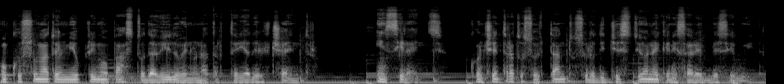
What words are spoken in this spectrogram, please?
ho consumato il mio primo pasto da vedova in una tratteria del centro, in silenzio, concentrato soltanto sulla digestione che ne sarebbe seguita.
